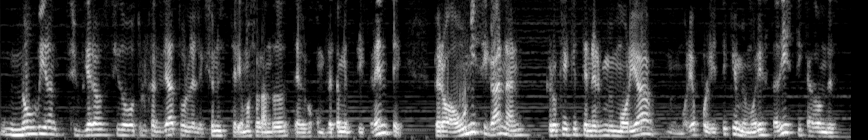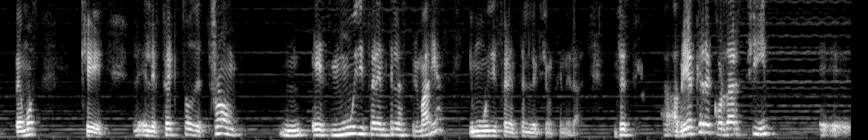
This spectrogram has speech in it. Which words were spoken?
no hubieran, si hubiera sido otro candidato, las elecciones estaríamos hablando de algo completamente diferente. Pero aún y si ganan, creo que hay que tener memoria, memoria política y memoria estadística, donde vemos que el efecto de Trump mm, es muy diferente en las primarias y muy diferente en la elección general. Entonces, habría que recordar, sí, eh,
